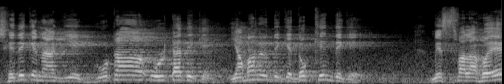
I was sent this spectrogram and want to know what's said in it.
সেদিকে না গিয়ে গোটা উল্টা দিকে, ইয়ামানের দিকে, দক্ষিণ দিকে, মিসফালা হয়ে,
